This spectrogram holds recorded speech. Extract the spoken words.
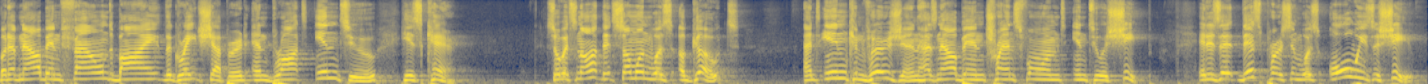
but have now been found by the great shepherd and brought into his care. So it's not that someone was a goat and in conversion has now been transformed into a sheep. It is that this person was always a sheep,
